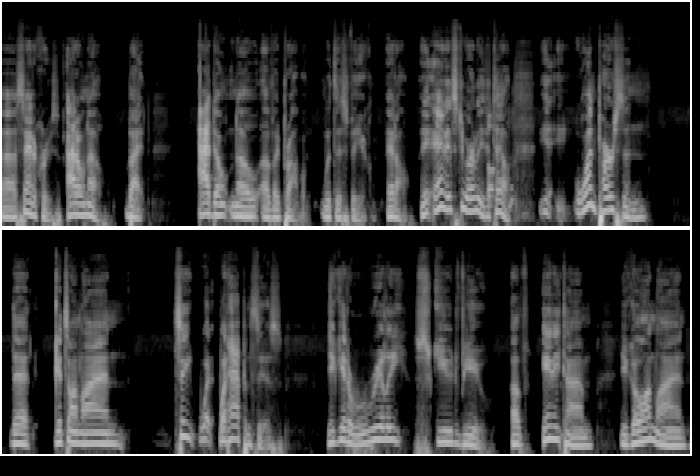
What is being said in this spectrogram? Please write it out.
uh, Santa Cruz. I don't know, but I don't know of a problem with this vehicle at all, and it's too early to tell. One person that gets online, see what what happens is you get a really skewed view of any time you go online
